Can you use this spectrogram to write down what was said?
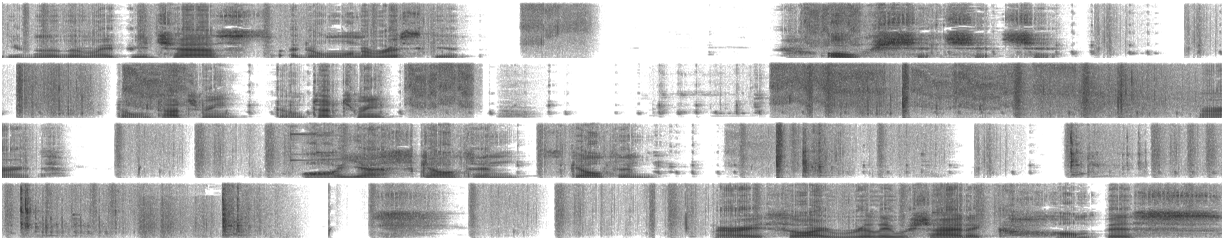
Even though there might be a chest, I don't want to risk it. Oh, shit, shit, shit. Don't touch me, don't touch me. Alright. Oh, yeah, skeleton, skeleton. Alright, so I really wish I had a compass.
